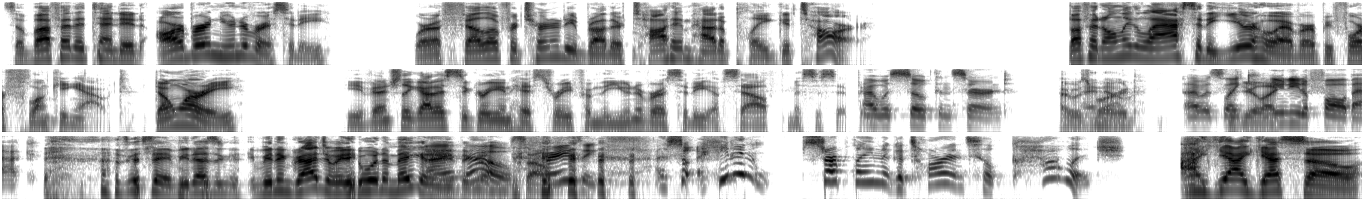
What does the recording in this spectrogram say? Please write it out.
So Buffett attended Auburn University, where a fellow fraternity brother taught him how to play guitar. Buffett only lasted a year, however, before flunking out. Don't worry, he eventually got his degree in history from the University of South Mississippi. I was so concerned. I was I worried. I was like, you need a fallback. I was gonna say if he doesn't, if he didn't graduate, he wouldn't make it I anything know, of himself. crazy. Uh, so he didn't start playing the guitar until college. I yeah, I guess so.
